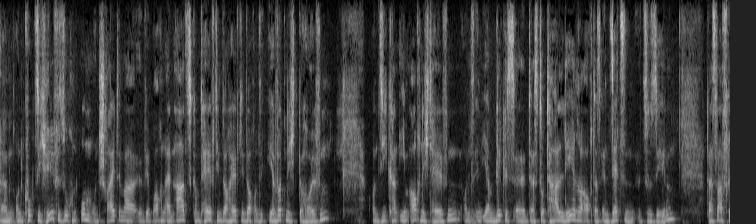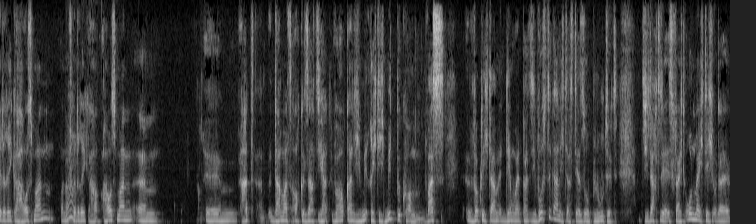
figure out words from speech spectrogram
ähm, und guckt sich hilfesuchend um und schreit immer, wir brauchen einen Arzt, kommt, helft ihm doch, helft ihm doch und ihr wird nicht geholfen und sie kann ihm auch nicht helfen und in ihrem Blick ist äh, das total Leere, auch das Entsetzen zu sehen. Das war Friederike Hausmann. Und ah. Friederike Hausmann ähm, ähm, hat damals auch gesagt, sie hat überhaupt gar nicht mit, richtig mitbekommen, was wirklich da in dem Moment passiert. Sie wusste gar nicht, dass der so blutet. Sie dachte, der ist vielleicht ohnmächtig oder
